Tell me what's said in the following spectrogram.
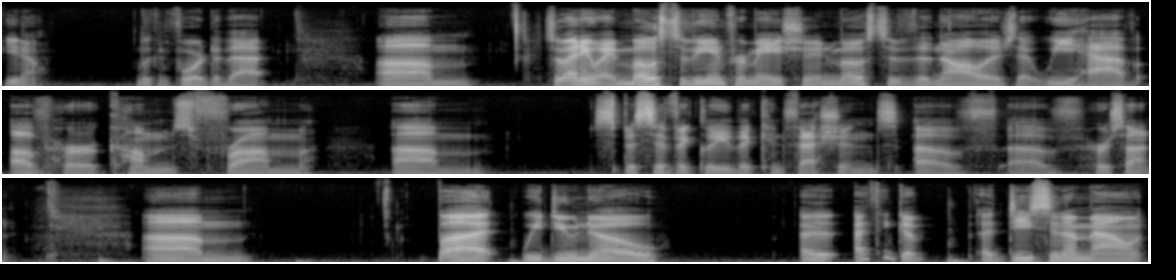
you know, looking forward to that. Um, so anyway, most of the information, most of the knowledge that we have of her comes from um, specifically the confessions of of her son. Um, but we do know, uh, I think, a, a, decent amount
